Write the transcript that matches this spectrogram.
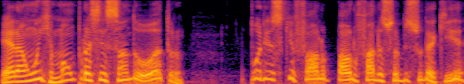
era um irmão processando o outro. Por isso que Paulo, Paulo fala sobre isso daqui.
